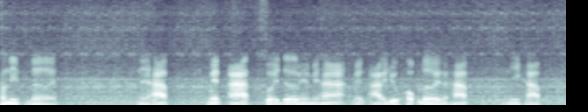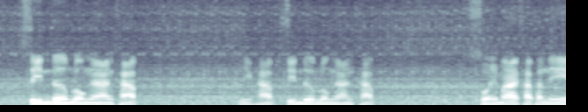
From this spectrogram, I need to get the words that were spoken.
สนิทเลยนะครับเม็ดอาร์คสวยเดิมเห็นไหมฮะเม็ดอาร์คอยู่ครบเลยนะครับนี่ครับซีนเดิมโรงงานครับนี่ครับซีนเดิมโรงงานครับ สวยมากครับคันนี้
